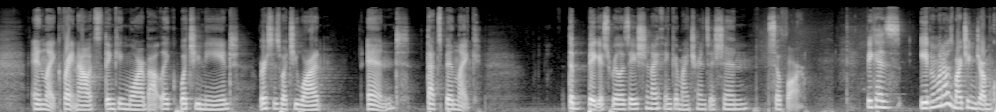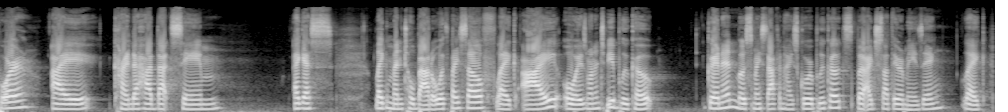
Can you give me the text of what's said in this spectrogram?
And, like, right now, it's thinking more about, like, what you need versus what you want. And that's been, like, the biggest realization, I think, in my transition so far. Because even when I was marching drum corps, I kind of had that same I guess, like mental battle with myself. Like, I always wanted to be a Bluecoat. Granted, most of my staff in high school were Bluecoats, but I just thought they were amazing. Like,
